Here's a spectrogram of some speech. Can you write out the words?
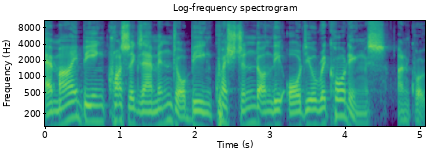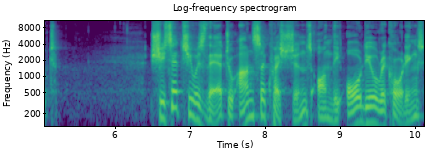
Am I being cross examined or being questioned on the audio recordings? Unquote. She said she was there to answer questions on the audio recordings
